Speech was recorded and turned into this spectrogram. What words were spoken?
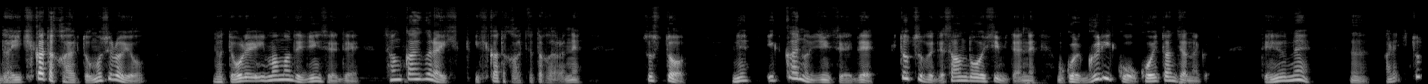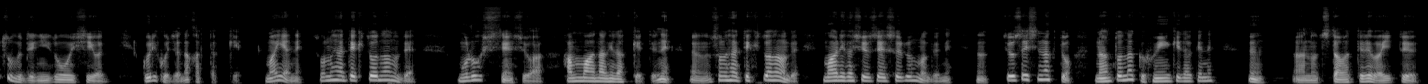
だ生き方変えると面白いよ。だって俺今まで人生で3回ぐらい生き方変わっちゃったからね。そうすると、ね、1回の人生で1粒で3度美味しいみたいなね、もうこれグリコを超えたんじゃないかっていうね、うん。あれ ?1 粒で2度美味しいはグリコじゃなかったっけ？まあいいやね。その辺は適当なので、室伏選手はハンマー投げだっけってね、うん、その辺は適当なので、周りが修正するのでね、うん、修正しなくても、なんとなく雰囲気だけね、うん、あの伝わってればいいという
